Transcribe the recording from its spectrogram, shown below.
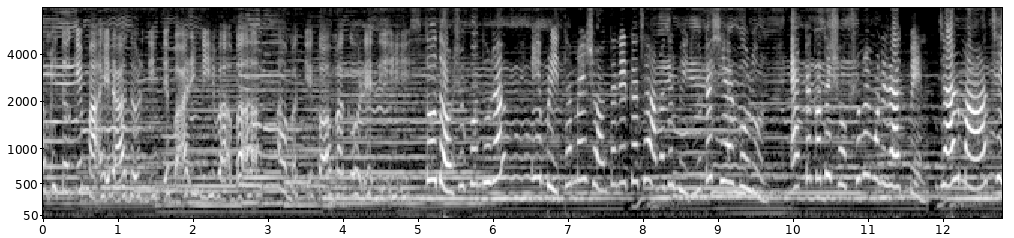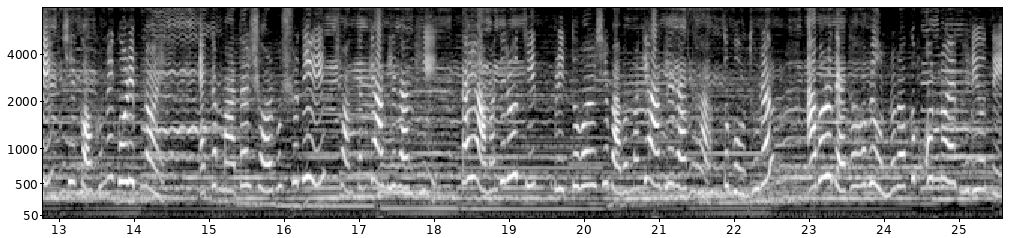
আমি তোকে মায়ের আদর দিতে পারিনি, বাবা। আমাকে ক্ষমা করে দিস। তো দর্শক বন্ধুরা, এই বৃদ্ধা মায়ের সন্তানের কাছে আমাদের ভিডিওটা শেয়ার করুন। একটা কথা সবসময় মনে রাখবেন, যার মা আছে, সে কখনোই গরিব নয়। একটা মা তার সর্বস্ব দিয়ে সন্তানকে আগলে রাখে। তাই আমাদের উচিত বৃদ্ধ বয়সে বাবা মাকে আগলে রাখা। তো বন্ধুরা আবারও দেখা হবে অন্যরকম অন্য এক ভিডিওতে।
